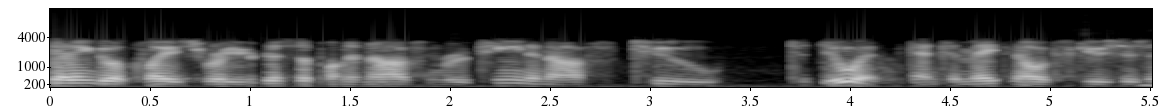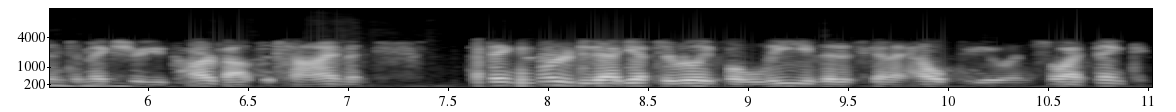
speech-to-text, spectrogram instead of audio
getting to a place where you're disciplined enough and routine enough to to do it and to make no excuses and to make sure you carve out the time. And I think in order to do that, you have to really believe that it's going to help you. And so I think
